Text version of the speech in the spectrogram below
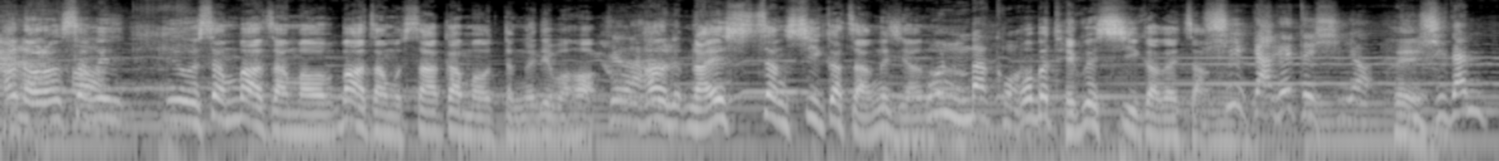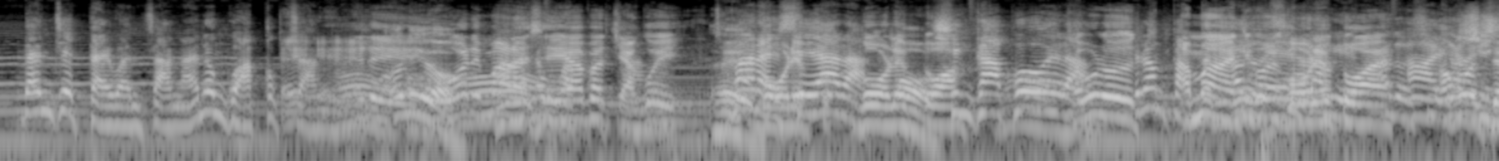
啊，老人送个，因为送肉粽嘛，肉粽有三角嘛，长个对无吼？啊，来送四角粽个是安怎？我唔捌看。我捌摕过四角个粽。四角个就是哦，是咱咱这台湾粽啊，拢外国粽哦。我哋马来西亚捌食过，马来西亚啦，五粒大，新加坡的啦，阿妈就五粒大。啊，我食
